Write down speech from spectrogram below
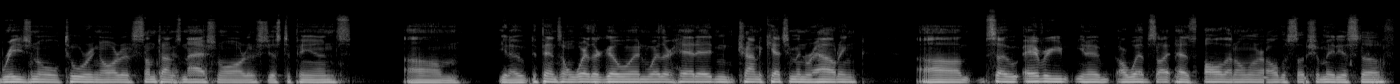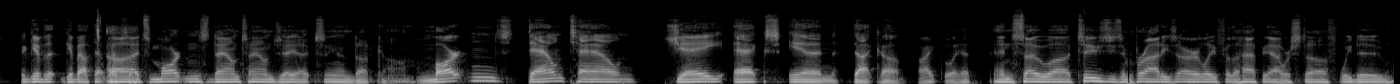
regional touring artists, sometimes national artists. Just depends. Um, you know, depends on where they're going, where they're headed, and trying to catch them in routing. Um, so every you know, our website has all that on there, all the social media stuff. Give that give out that Uh, website. it's martinsdowntownjxn.com. Martin's Downtown JXN.com. All right, go ahead. And so uh, Tuesdays and Fridays early for the happy hour stuff. We do,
